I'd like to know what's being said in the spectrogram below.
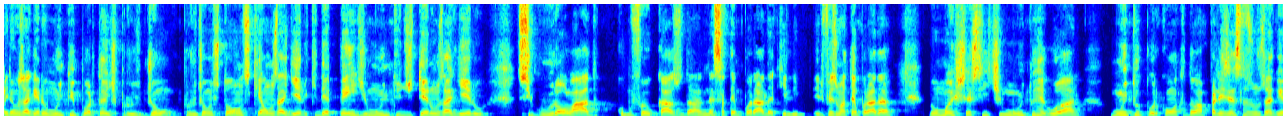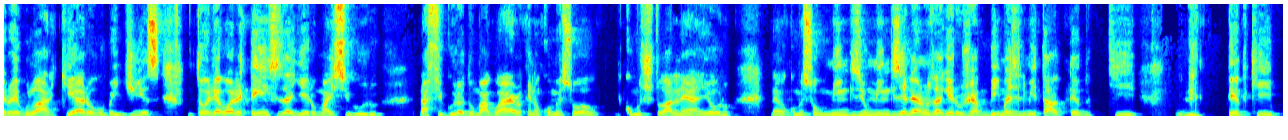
ele é um zagueiro muito importante para o John, John Stones, que é um zagueiro que depende muito de ter um zagueiro seguro ao lado, como foi o caso da, nessa temporada que ele, ele fez uma temporada no Manchester City muito regular, muito por conta de uma presença de um zagueiro regular, que era o Rubem Dias. Então ele agora tem esse zagueiro mais seguro na figura do Maguire, que não começou como titular né, a Euro, né, começou o Mings, e o Mings ele era um zagueiro já bem mais limitado, tendo que tendo que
